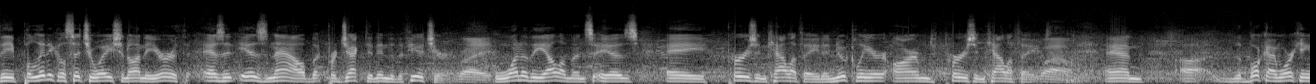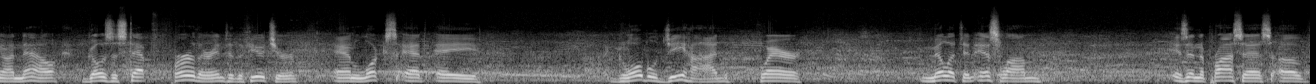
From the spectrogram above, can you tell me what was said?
the political situation on the earth as it is now, but projected into the future. Right. One of the elements is a Persian caliphate, a nuclear armed Persian caliphate. Wow. And uh, the book I'm working on now goes a step further into the future and looks at a global jihad where militant Islam is in the process of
